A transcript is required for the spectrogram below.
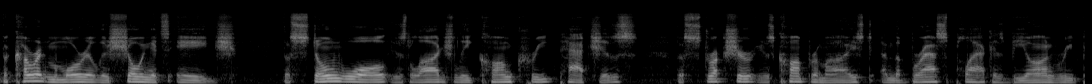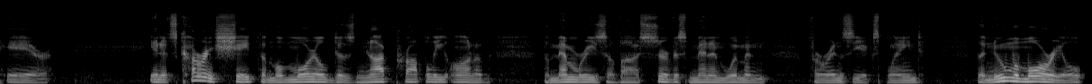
the current memorial is showing its age. The stone wall is largely concrete patches. The structure is compromised and the brass plaque is beyond repair. In its current shape, the memorial does not properly honor the memories of our servicemen and women, Firenze explained. The new memorial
